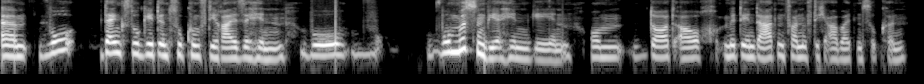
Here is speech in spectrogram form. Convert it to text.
Ähm, wo denkst du, geht in Zukunft die Reise hin? Wo, wo, wo müssen wir hingehen, um dort auch mit den Daten vernünftig arbeiten zu können?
